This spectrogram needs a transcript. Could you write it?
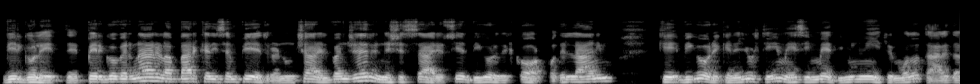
Virgolette, per governare la barca di San Pietro e annunciare il Vangelo è necessario sia il vigore del corpo, dell'animo, che vigore che negli ultimi mesi in me è diminuito in modo tale da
